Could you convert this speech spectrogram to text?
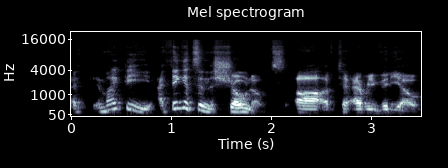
It might be i think it's in the show notes uh to every video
